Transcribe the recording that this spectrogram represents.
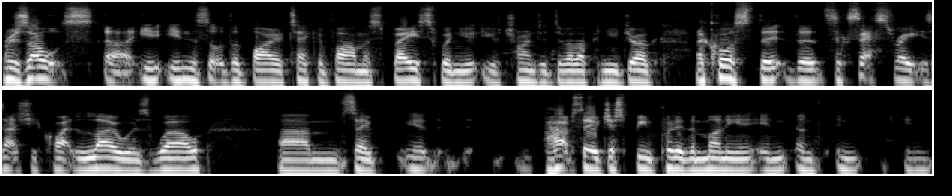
results uh, in, in, the sort of the biotech and pharma space when you, are trying to develop a new drug. And of course, the, the success rate is actually quite low as well. Um, so you know, perhaps they've just been putting the money in, in, in, in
